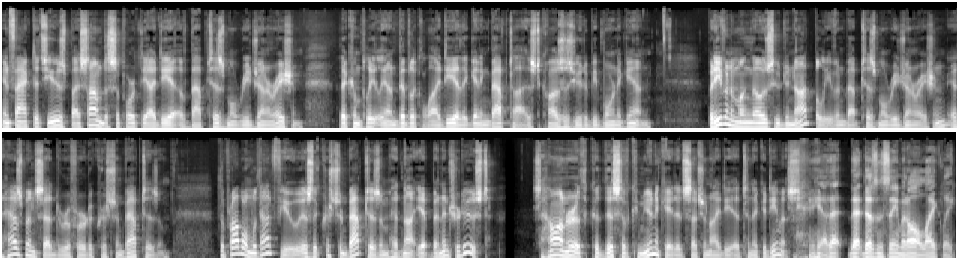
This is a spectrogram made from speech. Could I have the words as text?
In fact, it's used by some to support the idea of baptismal regeneration, the completely unbiblical idea that getting baptized causes you to be born again. But even among those who do not believe in baptismal regeneration, it has been said to refer to Christian baptism. The problem with that view is that Christian baptism had not yet been introduced. So, how on earth could this have communicated such an idea to Nicodemus? Yeah, that, that doesn't seem at all likely.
